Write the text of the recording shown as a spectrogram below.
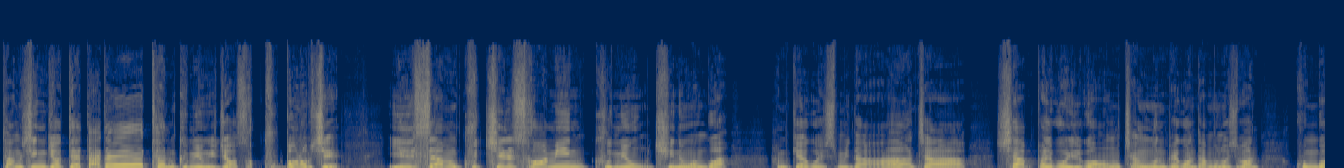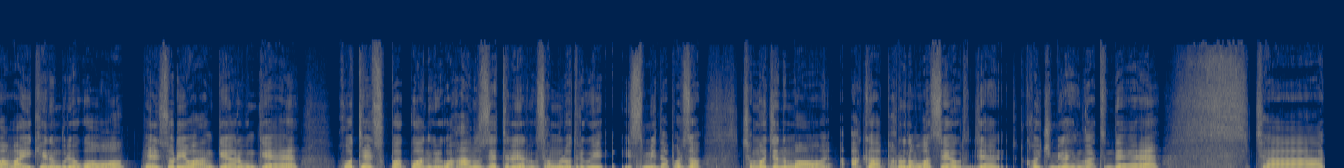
당신 곁에 따뜻한 금융이죠. 서- 국번 없이 1397 서민금융진흥원과 함께하고 있습니다. 자, 샵8910 장문 100원 단문 50원 콩과 My K는 무료고 벨소리와 함께 여러분께 호텔 숙박권 그리고 한우 세트를 여러분 선물로 드리고 있, 습니다 벌써 첫 번째는 뭐 아까 바로 넘어갔어요. 이제 거의 준비가 된 것 같은데 자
